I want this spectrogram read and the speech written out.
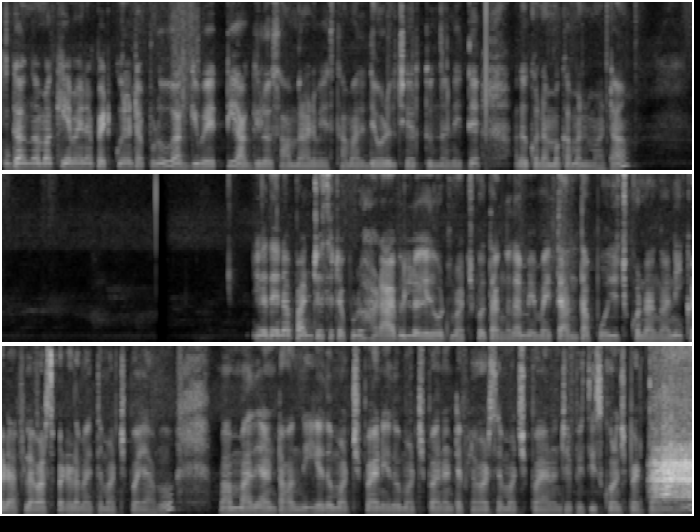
గంగమ్మకి ఏమైనా పెట్టుకునేటప్పుడు అగ్గి పెట్టి అగ్గిలో సాంబ్రాణి వేస్తాము? అది దేవుడికి చేరుతుందని అయితే అదొక నమ్మకం అనమాట ఏదైనా పని చేసేటప్పుడు హడావిల్లో ఏదో ఒకటి మర్చిపోతాం కదా మేమైతే అంతా పూజించుకున్నాం కానీ ఇక్కడ ఫ్లవర్స్ పెట్టడం అయితే మర్చిపోయాము. మా అమ్మ అదే అంటా ఉంది ఏదో మర్చిపోయాను ఏదో మర్చిపోయాను అంటే ఫ్లవర్సే మర్చిపోయానని చెప్పి తీసుకొని వచ్చి పెడతాను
